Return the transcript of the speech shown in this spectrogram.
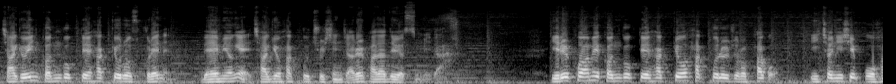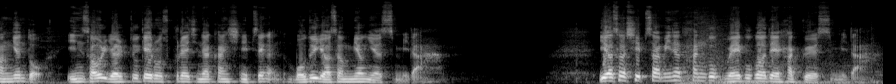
자교인 건국대학교 로스쿨에는 4명의 자교 학부 출신자를 받아들였습니다. 이를 포함해 건국대학교 학부를 졸업하고 2025학년도 인서울 12개 로스쿨에 진학한 신입생은 모두 6명이었습니다. 이어서 13위는 한국외국어대학교였습니다.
